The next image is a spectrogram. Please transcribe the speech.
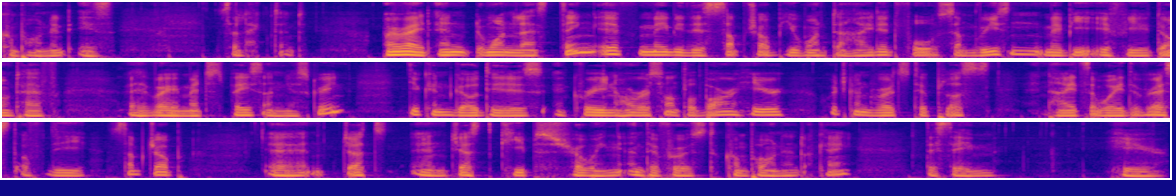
component is selected. All right, and one last thing, if maybe this subjob you want to hide it for some reason, maybe if you don't have uh, very much space on your screen, you can go to this green horizontal bar here, which converts to plus and hides away the rest of the subjob uh, just and just keeps showing the first component, okay? The same here.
